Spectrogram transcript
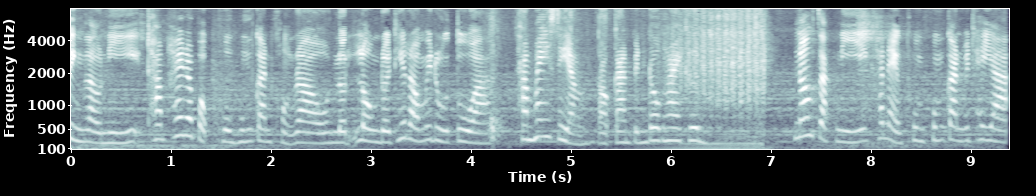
สิ่งเหล่านี้ทำให้ระบบภูมิคุ้มกันของเราลดลงโดยที่เราไม่รู้ตัว ทำให้เสี่ยงต่อการเป็นโรคง่ายขึ้น นอกจากนี้แขนงภูมิคุ้มกันวิทยา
